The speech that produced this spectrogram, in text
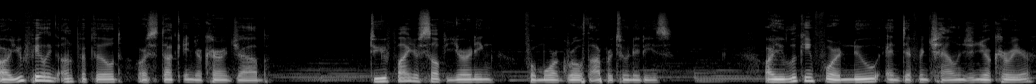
Are you feeling unfulfilled or stuck in your current job? Do you find yourself yearning for more growth opportunities? Are you looking for a new and different challenge in your career?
